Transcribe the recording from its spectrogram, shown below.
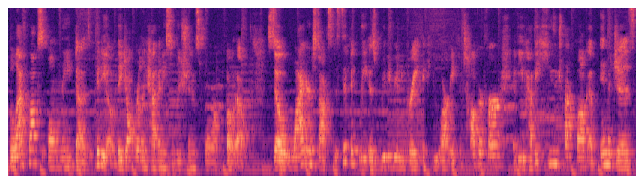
Blackbox only does video. They don't really have any solutions for photo. So Wirestock specifically is really, really great if you are a photographer, if you have a huge backlog of images,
